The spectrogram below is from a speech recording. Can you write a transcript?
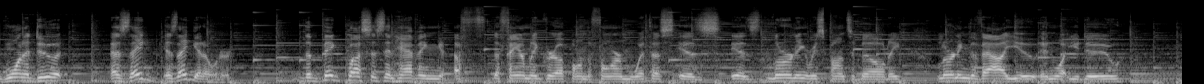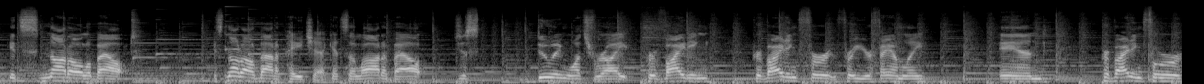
want to do it as they, as they get older. The big pluses in having a, the family grow up on the farm with us is, is learning responsibility, learning the value in what you do. It's not all about it's not all about a paycheck. It's a lot about just doing what's right, providing, providing for, for your family, and providing for,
